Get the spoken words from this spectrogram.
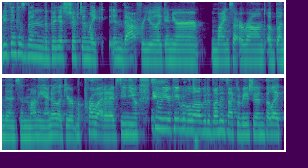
do you think has been the biggest shift in like in that for you, like in your mindset around abundance and money? I know like you're a pro at it. I've seen you see what you're capable of in abundance activation, but like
